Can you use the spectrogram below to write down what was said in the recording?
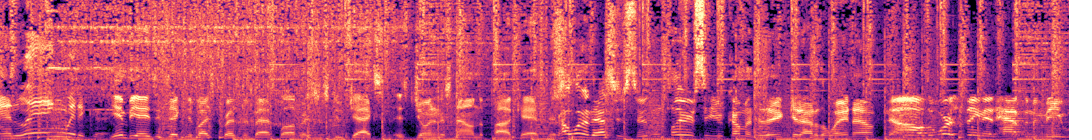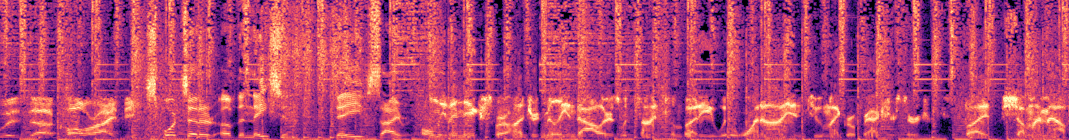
and Lang Whitaker. The NBA's executive vice president of basketball operations, Stu Jackson, is joining us now on the podcast. I wanted to ask you, Stu, when players see you coming, do they get out of the way now? No, the worst thing that happened to me was uh, caller ID. Sports editor of The Nation, Dave Zirin. Only the Knicks for $100 million would sign somebody with one eye and two microfracture surgeries. But shut my mouth.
